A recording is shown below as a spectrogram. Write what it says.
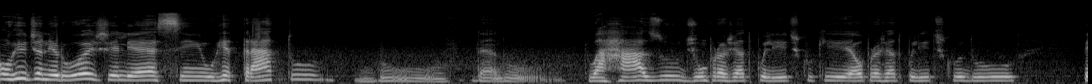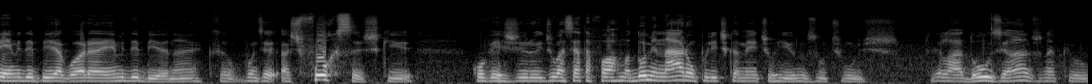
Bom, o Rio de Janeiro hoje ele é assim o retrato do, né, do, do arraso de um projeto político que é o projeto político do PMDB, agora MDB, né? Vamos dizer, as forças que convergiram e de uma certa forma dominaram politicamente o Rio nos últimos, sei lá, 12 anos, né? Porque o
